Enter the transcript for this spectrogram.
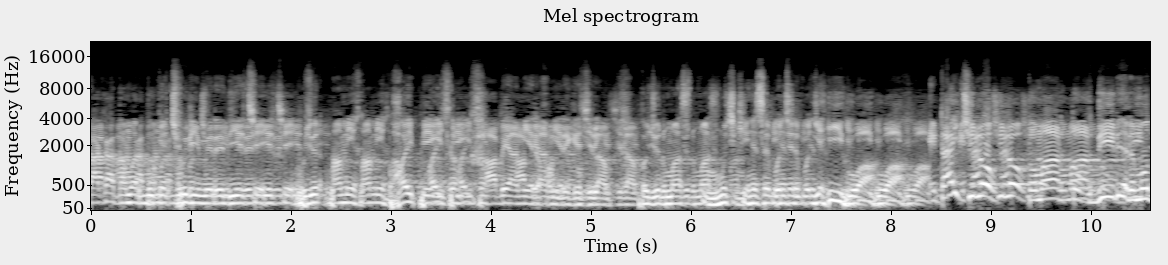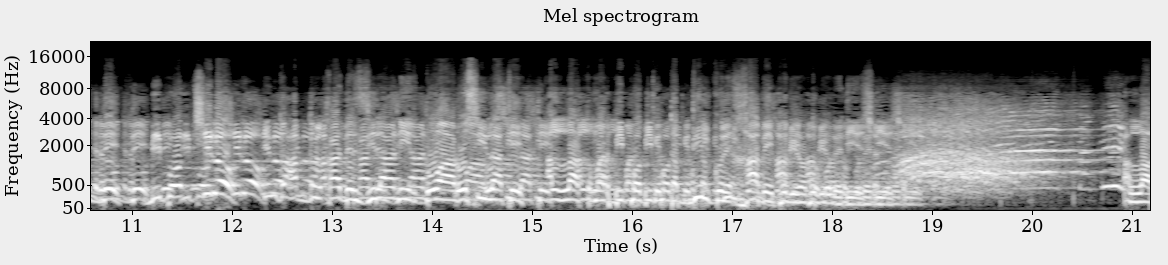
ডাকাত আমার বুকে ছুরি মেরে দিয়েছে। হুজুর, আমি আমি ভয় পেয়ে খাবে আমি এরকম দেখেছিলাম। হুজুর, মাস মুচকি হেসে বলছেন ইহি হুয়া, এটাই ছিল তোমার তকদীরের মধ্যে বিপদ ছিল। কিন্তু আব্দুল কাদের জিলানির দোয়া রসিলাতে আল্লাহ তোমার বিপদকে তবদিল করে খাবে পরিণত করে দিয়েছে। আল্লাহ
